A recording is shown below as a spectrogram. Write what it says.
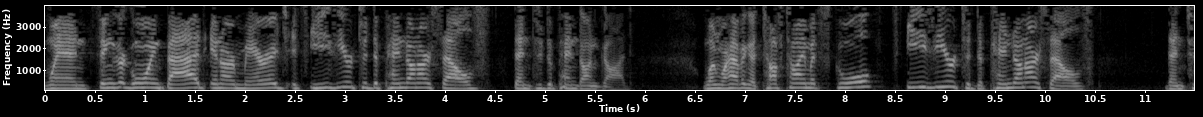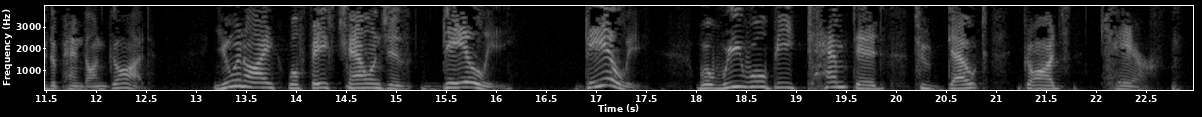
When things are going bad in our marriage, it's easier to depend on ourselves than to depend on God. When we're having a tough time at school, it's easier to depend on ourselves than to depend on God. You and I will face challenges daily, daily, where we will be tempted to doubt God's care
